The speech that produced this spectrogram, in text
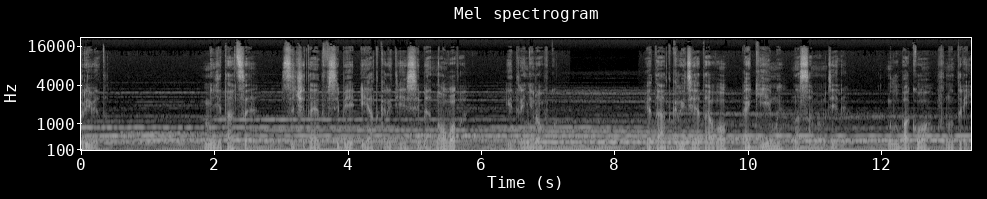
Привет. Медитация сочетает в себе и открытие себя нового, и тренировку. Это открытие того, какие мы на самом деле, глубоко внутри.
